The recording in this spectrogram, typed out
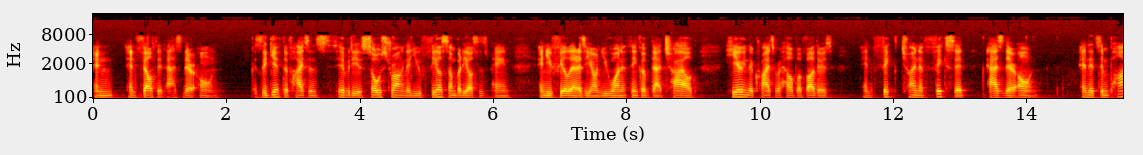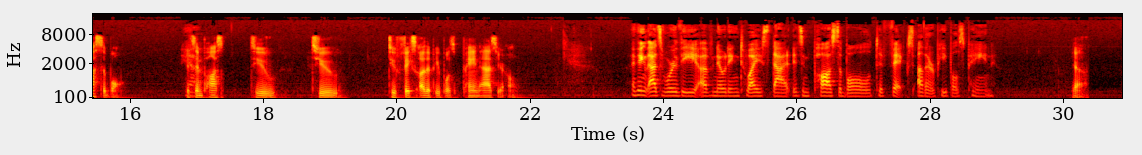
and and felt it as their own. Because the gift of high sensitivity is so strong that you feel somebody else's pain, and you feel it as your own. You want to think of that child hearing the cries for help of others and fix, trying to fix it as their own, and it's impossible. Yeah. It's impossible to to to fix other people's pain as your own. I think that's worthy of noting twice that it's impossible to fix other people's pain. Yeah.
